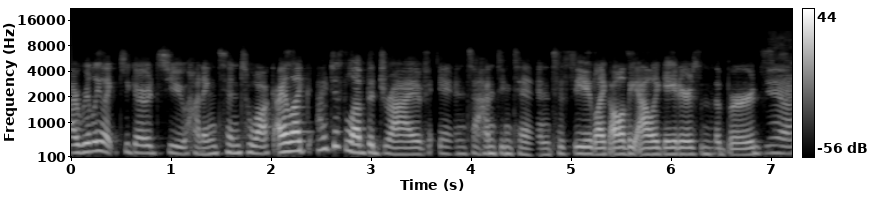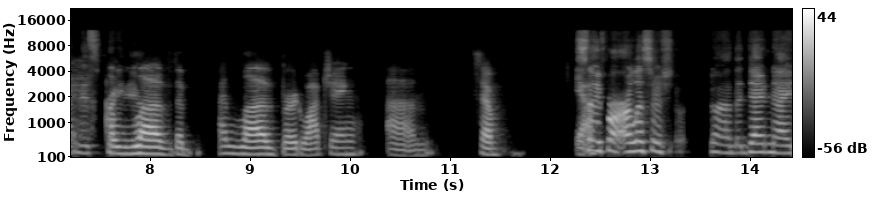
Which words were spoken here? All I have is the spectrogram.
I really like to go to Huntington to walk. I like I just love the drive into Huntington to see like all the alligators and the birds. Yeah, it is pretty. I love the I love bird watching. Um, so yeah. So for our listeners, uh, that don't know,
